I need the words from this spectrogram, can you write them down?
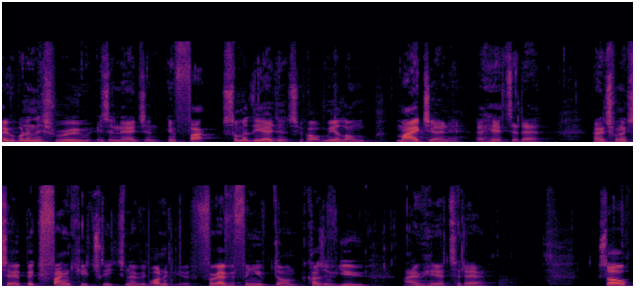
Everyone in this room is an agent. In fact, some of the agents who helped me along my journey are here today. I just want to say a big thank you to each and every one of you for everything you've done. Because of you, I am here today. So,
